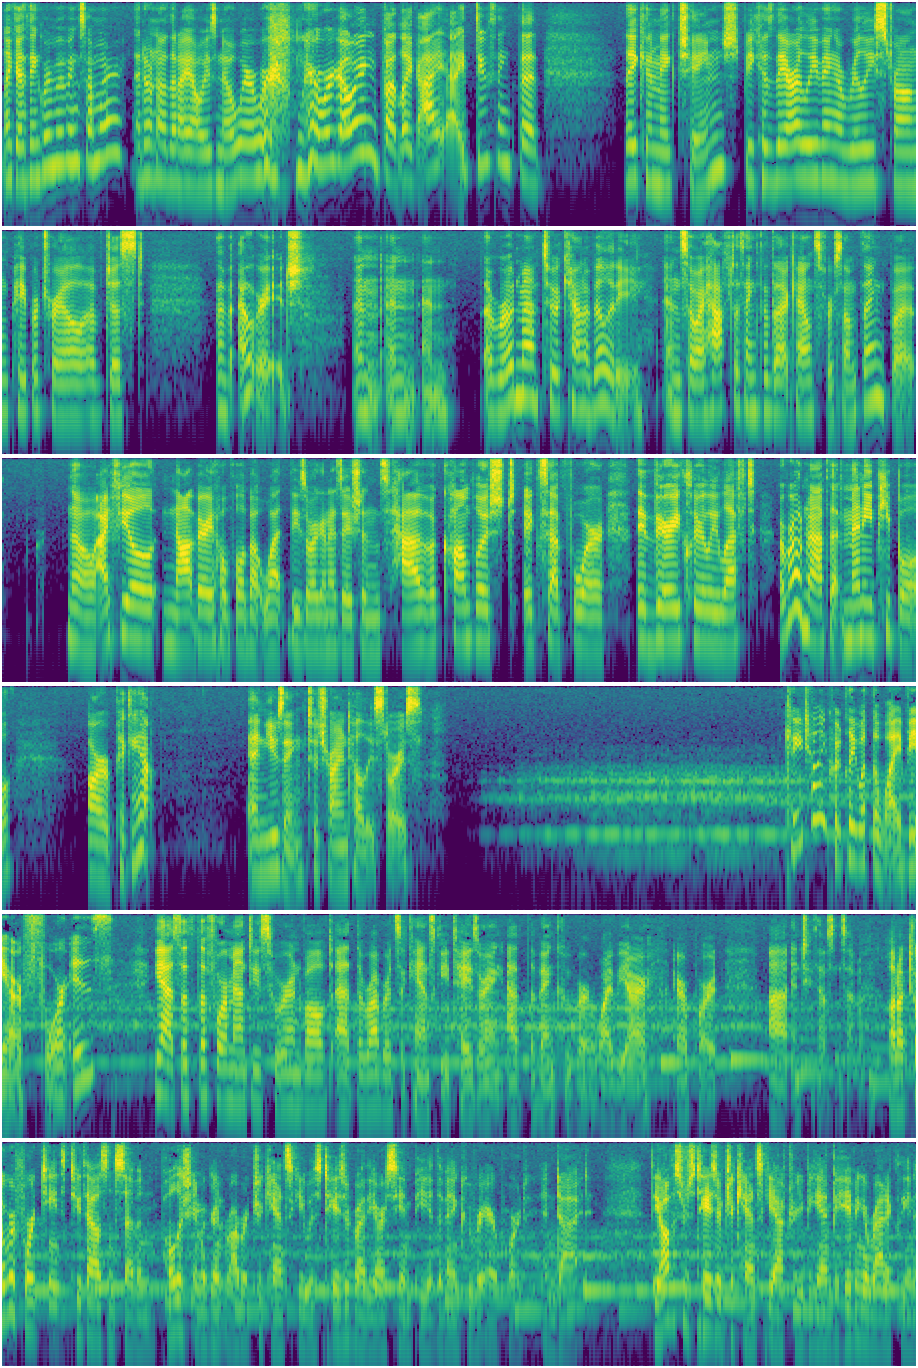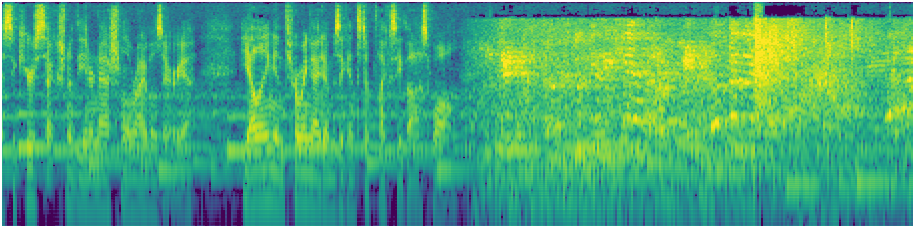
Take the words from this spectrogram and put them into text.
Like I think we're moving somewhere. I don't know that I always know where we're where we're going, but like I, I do think that they can make change because they are leaving a really strong paper trail of just of outrage and and and a roadmap to accountability. And so I have to think that that counts for something, but no, I feel not very hopeful about what these organizations have accomplished, except for they very clearly left a roadmap that many people are picking up and using to try and tell these stories. Can you tell me quickly what the YVR 4 is? Yes, that's the four Mounties who were involved at the Robert Dziekanski tasering at the Vancouver YVR airport uh, in 2007. On October 14, 2007, Polish immigrant Robert Dziekanski was tasered by the RCMP at the Vancouver airport and died. The officers tasered Dziekanski after he began behaving erratically in a secure section of the international arrivals area, yelling and throwing items against a plexiglass wall.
